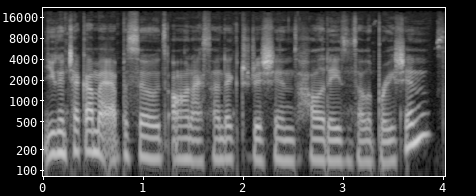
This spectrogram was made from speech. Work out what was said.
you can check out my episodes on Icelandic traditions, holidays, and celebrations.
